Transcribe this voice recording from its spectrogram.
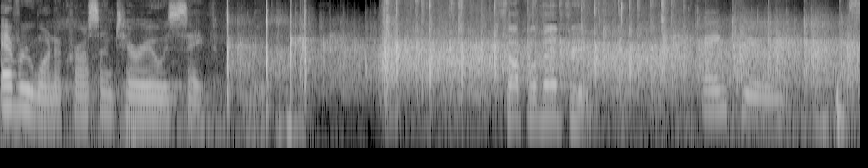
everyone across Ontario is safe. Supplementary. Thank you.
